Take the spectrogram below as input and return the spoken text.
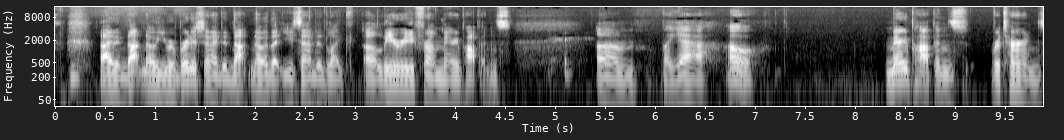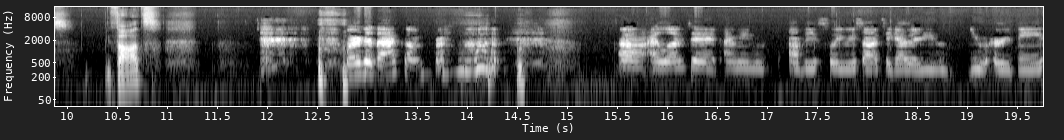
I did not know you were British, and I did not know that you sounded like a leerie from Mary Poppins. Um, but yeah. Oh, Mary Poppins returns. Thoughts? Where did that come from? uh, I loved it. I mean, obviously we saw it together. You you heard me.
